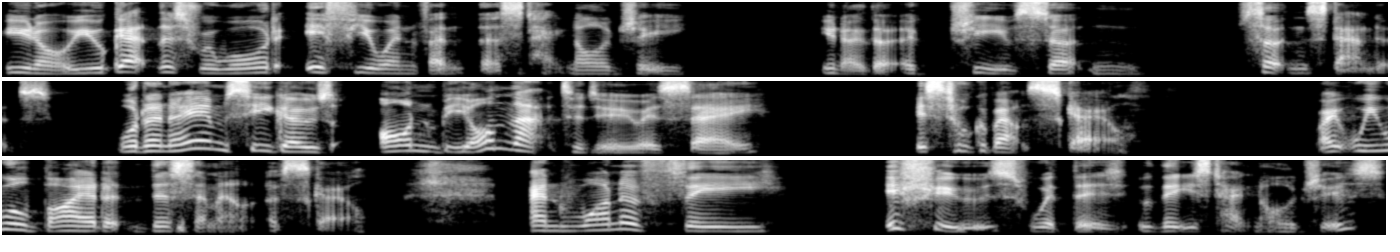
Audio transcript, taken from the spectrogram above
you know, you get this reward if you invent this technology, you know, that achieves certain certain standards. What an AMC goes on beyond that to do is say, is talk about scale, right? We will buy it at this amount of scale. And one of the issues with, with these technologies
